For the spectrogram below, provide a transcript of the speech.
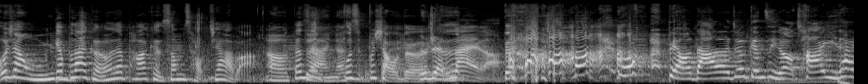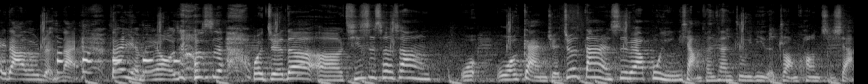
我想我们应该不太可能会在 Pocket 上面吵架吧？哦但是不是不晓得忍耐啦。对，表达了就跟自己有差异太大都忍耐，但也没有，就是我觉得呃，其实车上我我感觉就是当然是要不影响分散注意力的状况之下，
